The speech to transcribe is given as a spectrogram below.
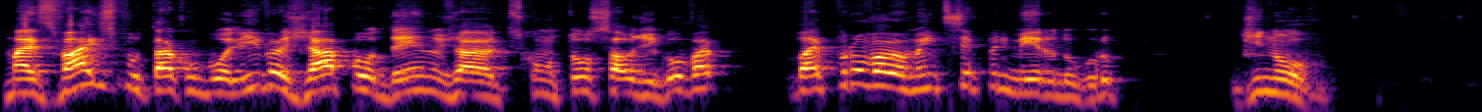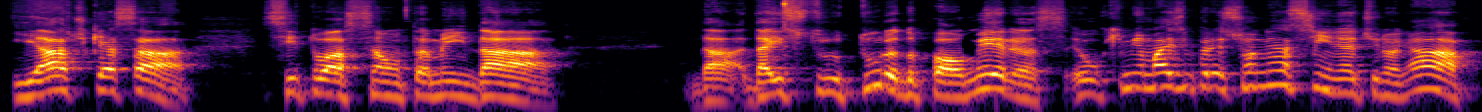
Mas vai disputar com o Bolívar já podendo, já descontou o saldo de gol, vai, vai provavelmente ser primeiro do grupo, de novo. E acho que essa situação também da, da, da estrutura do Palmeiras, o que me mais impressiona é assim, né, Tironi? Ah,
